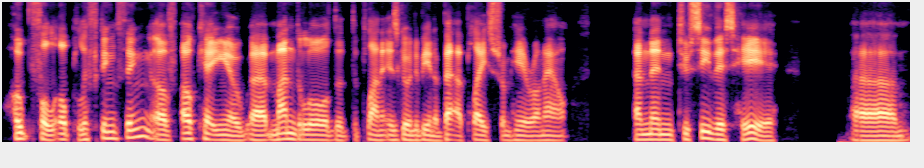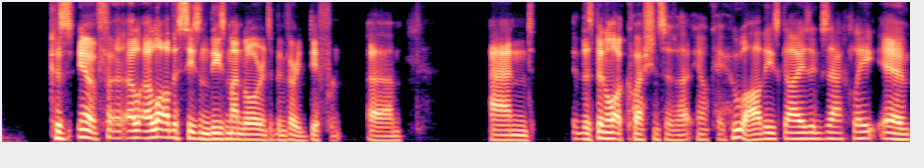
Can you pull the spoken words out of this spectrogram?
hopeful, uplifting thing of okay, you know, uh, Mandalore, the, the planet is going to be in a better place from here on out. And then to see this here, um, because you know, for a, a lot of the season, these Mandalorians have been very different, um, and there's been a lot of questions of like, okay, who are these guys exactly? Um,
